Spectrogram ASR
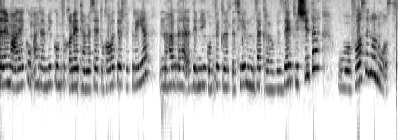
أهلا بكم في قناة همسات وخواطر فكرية. النهارده هقدم لكم فكرة تسهيل المذاكرة بالذات في الشتاء وفاصل ونواصل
